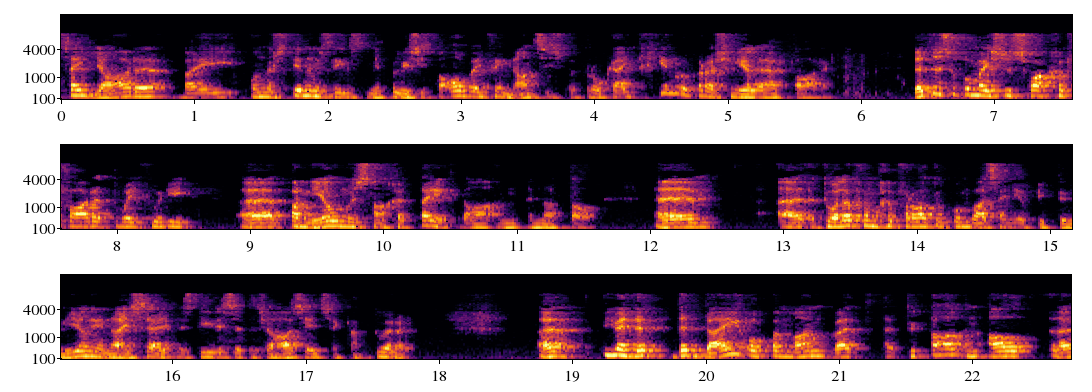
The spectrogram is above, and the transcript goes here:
sy jare by ondersteuningsdienste in die polisie, veral by finansies betrokke. Hy het geen operasionele ervaring. Dit is hoekom hy so swak gevaar het toe hy voor die uh paneel moes dan getuig daar in in Natal. Ehm um, uh toe hulle hom gevra het hoekom was hy nie op die toneel en hy sê hy bestuur die situasie uit sy kantoor. Uh jy weet dit dit dui op 'n man wat uh, totaal en al uh,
